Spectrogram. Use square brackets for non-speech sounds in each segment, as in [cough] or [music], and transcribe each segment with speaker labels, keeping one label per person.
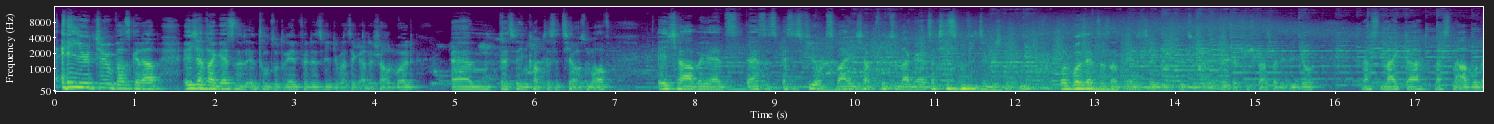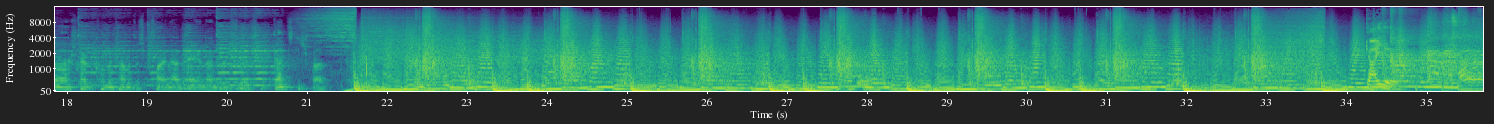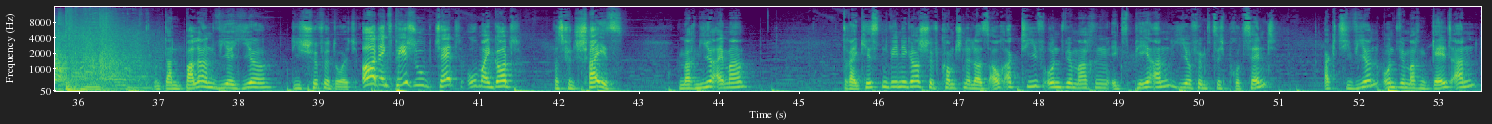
Speaker 1: [laughs] Hey YouTube, was geht ab? Ich habe vergessen, ein Intro zu drehen für das Video, was ihr gerade schauen wollt. Ähm, deswegen kommt das jetzt hier aus dem Off. Ich habe jetzt, es ist, es ist 4 und 2, ich habe viel zu lange jetzt an [laughs] diesem Video geschnitten und muss jetzt das noch drehen, deswegen ich will zu Ich wünsche euch viel Spaß bei dem Video. Lasst ein Like da, lasst ein Abo da, schreibt einen Kommentar, wenn es euch gefallen hat, ey, und dann wünsche ich euch ganz viel Spaß.
Speaker 2: Geil. Und dann ballern wir hier die Schiffe durch. Oh, der XP-Schub, Chat. Oh mein Gott. Was für ein Scheiß. Wir machen hier einmal drei Kisten weniger. Schiff kommt schneller, ist auch aktiv. Und wir machen XP an. Hier 50%. Aktivieren. Und wir machen Geld an.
